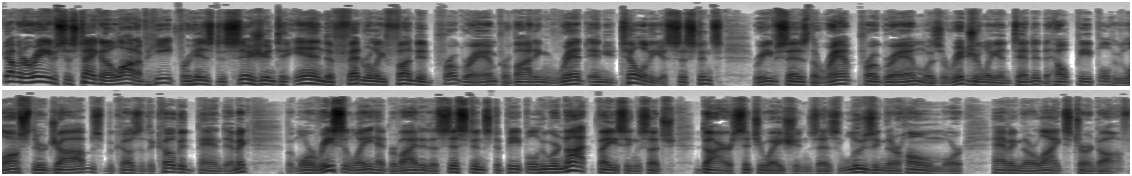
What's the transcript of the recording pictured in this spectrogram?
Governor Reeves has taken a lot of heat for his decision to end a federally funded program providing rent and utility assistance. Reeves says the RAMP program was originally intended to help people who lost their jobs because of the COVID pandemic, but more recently had provided assistance to people who were not facing such dire situations as losing their home or having their lights turned off.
